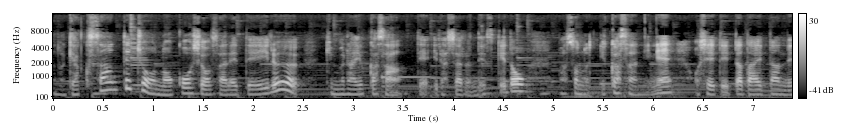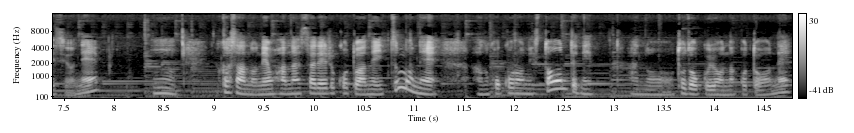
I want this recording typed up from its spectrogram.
あの逆算手帳の講師をされている木村由香さんっていらっしゃるんですけど、まあ、その由香さんにね教えていただいたんですよね。うん、かさんのねお話しされることはねいつもねあの心にストーンってねあの届くようなことをね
